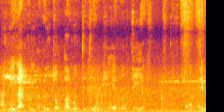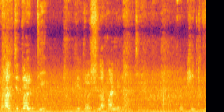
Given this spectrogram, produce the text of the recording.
आणि राखणदार आणि चोपदार मग तिथे एक ही एक ती एक ती खालची तळती. ही तुळशीला पाणी घालते. घेतली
